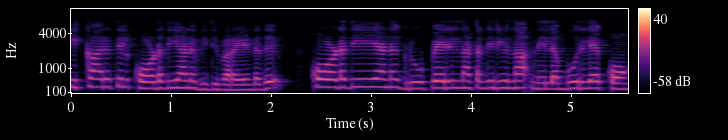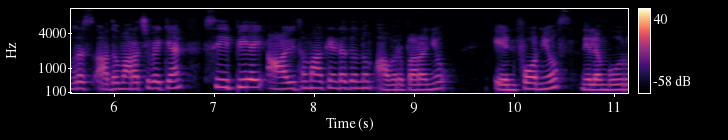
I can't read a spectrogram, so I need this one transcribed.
ഇക്കാര്യത്തിൽ കോടതിയാണ് വിധി പറയേണ്ടത്. കോടതിയെയാണ് ഗ്രൂപ്പ് പേരിൽ നട്ടം തിരിയുന്ന നിലമ്പൂരിലെ കോൺഗ്രസ് അത് മറച്ചുവെക്കാൻ സി പി ഐ ആയുധമാക്കേണ്ടതെന്നും അവർ പറഞ്ഞു. N four news Nilambur.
